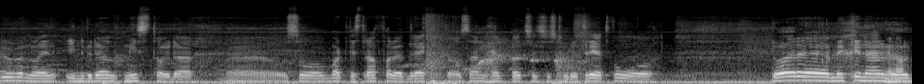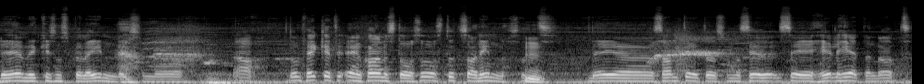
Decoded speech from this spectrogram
vi gjorde väl något individuellt misstag där. Eh, och så vart vi straffade direkt och sen helt plötsligt så stod det 3-2. Och då är det mycket nerver Ja. och det är mycket som spelar in. Liksom, och, ja, de fick ett, en chans då och så studsade han in. Så Mm. det är ju samtidigt då, som man ser, ser helheten då att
